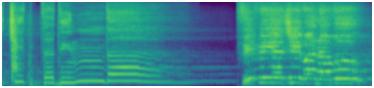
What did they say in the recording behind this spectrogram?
ಚಿತ್ತದಿಂದ. ವಿವಿಯ ಜೀವನವು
